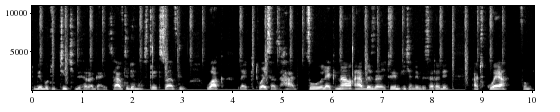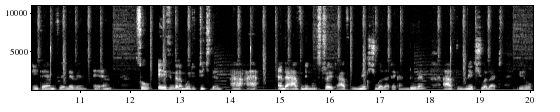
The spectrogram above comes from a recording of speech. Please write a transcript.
to be able to teach these other guys. So i have to demonstrate. So i have to work like twice as hard. So like now i have guys that i train each and every saturday at Quare from 8 a.m to 11 a.m so anything that i'm going to teach them I, I, and i have to demonstrate i have to make sure that i can do them. I have to make sure that you know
